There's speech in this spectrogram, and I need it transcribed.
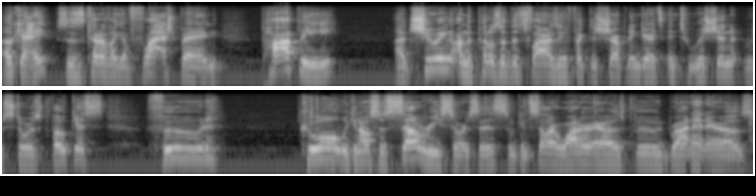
Okay, so this is kind of like a flashbang. Poppy, uh, chewing on the petals of this flower has the effect of sharpening Garrett's intuition, restores focus. Food, cool. We can also sell resources. So we can sell our water arrows, food, broadhead arrows.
